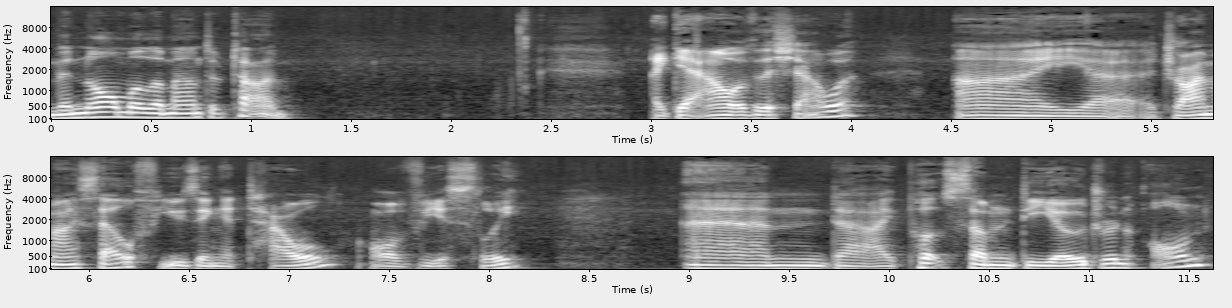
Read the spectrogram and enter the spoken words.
the normal amount of time. I get out of the shower, I uh, dry myself using a towel, obviously, and uh, I put some deodorant on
